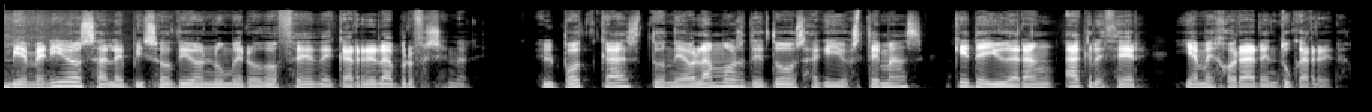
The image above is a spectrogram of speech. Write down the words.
Bienvenidos al episodio número 12 de Carrera Profesional, el podcast donde hablamos de todos aquellos temas que te ayudarán a crecer y a mejorar en tu carrera.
